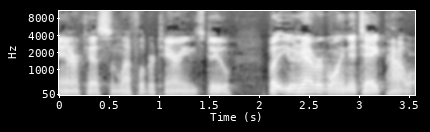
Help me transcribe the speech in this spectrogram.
anarchists and left libertarians do, but you're never going to take power.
